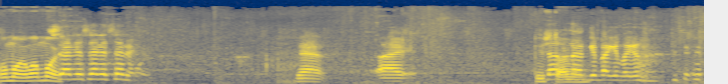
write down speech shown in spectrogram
One more, one more. Center, center, center. Damn. Alright. Boost No, no, no, starving. get back, get back, get back.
